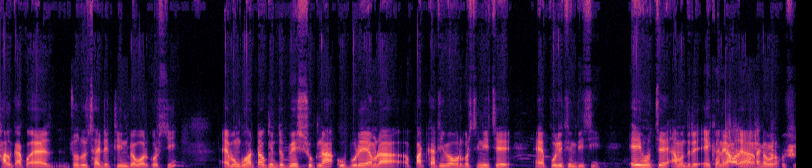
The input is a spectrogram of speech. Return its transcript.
হালকা চতুর্থ সাইডে টিন ব্যবহার করছি এবং ঘরটাও কিন্তু বেশ শুকনা। উপরে আমরা পাটকাঠি ব্যবহার করছি নিচে পলিথিন দিছি। এই হচ্ছে আমাদের এখানে ব্যবহার করছি।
